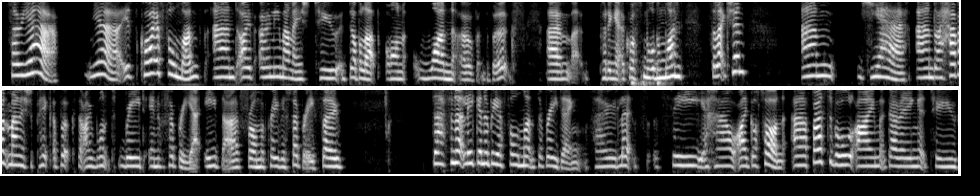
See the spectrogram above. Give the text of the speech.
so yeah, yeah, it's quite a full month and I've only managed to double up on one of the books, um, putting it across more than one selection. And yeah, and I haven't managed to pick a book that I want to read in February yet either from a previous February. So definitely going to be a full month of reading. So let's see how I got on. Uh, first of all, I'm going to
